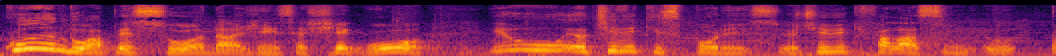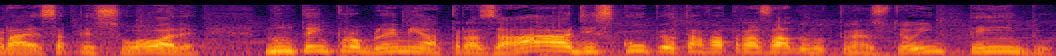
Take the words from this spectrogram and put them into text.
Quando a pessoa da agência chegou, eu, eu tive que expor isso. Eu tive que falar assim para essa pessoa: olha, não tem problema em atrasar. Ah, desculpa, eu estava atrasado no trânsito. Eu entendo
